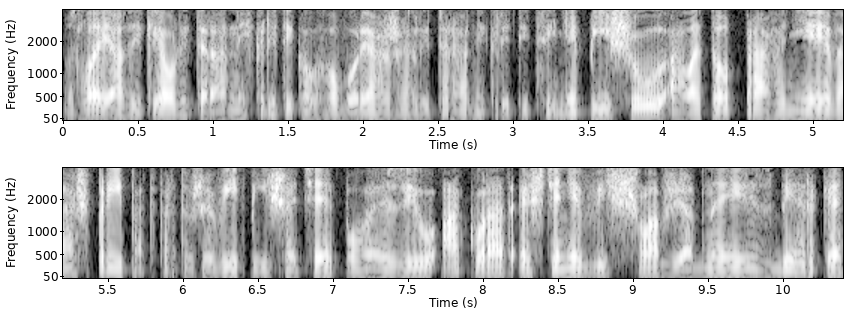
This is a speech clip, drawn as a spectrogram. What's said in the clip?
Zlé jazyky o literárnych kritikoch hovoria, že literárni kritici nepíšu, ale to práve nie je váš prípad, pretože vy píšete poéziu, akurát ešte nevyšla v žiadnej zbierke.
